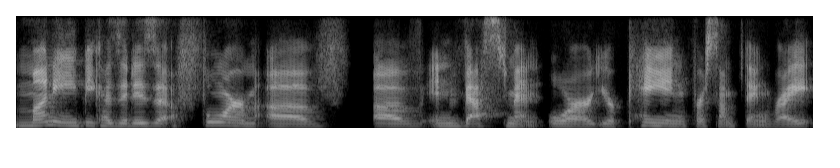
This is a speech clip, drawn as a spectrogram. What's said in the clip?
Money, because it is a form of of investment or you're paying for something, right?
